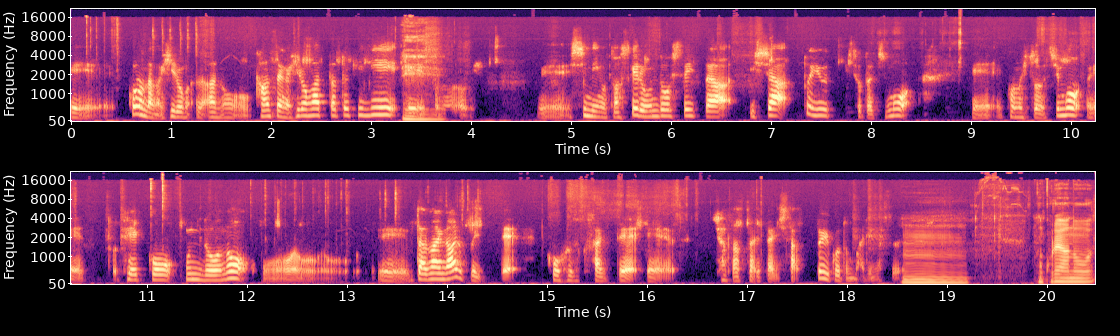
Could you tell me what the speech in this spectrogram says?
えー、コロナが広があの感染が広がったときに、えー、そのえー、市民を助ける運動をしていた医者という人たちも、えー、この人たちも、えーと、抵抗運動の、えー、疑いがあると言って拘束されて、えー、射殺されたりしたということもあります。うんこれあの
